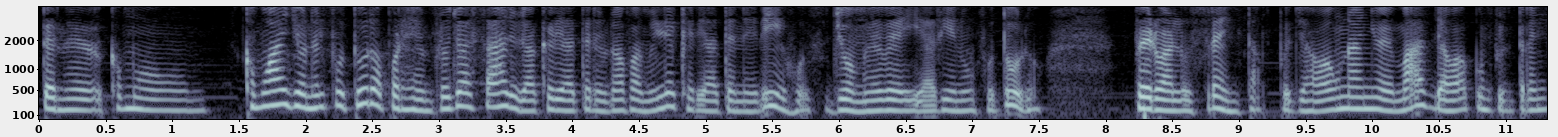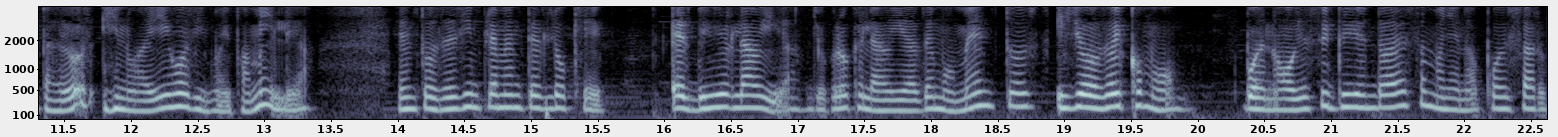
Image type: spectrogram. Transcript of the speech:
tener como como hay yo en el futuro, por ejemplo, yo estaba, yo ya quería tener una familia, quería tener hijos, yo me veía así en un futuro, pero a los 30, pues ya va un año de más, ya va a cumplir 32 y no hay hijos y no hay familia. Entonces simplemente es lo que es vivir la vida. Yo creo que la vida es de momentos y yo soy como, bueno, hoy estoy viviendo esto, mañana puedo estar,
